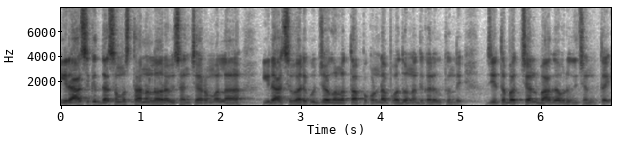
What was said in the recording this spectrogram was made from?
ఈ రాశికి దశమ స్థానంలో రవి సంచారం వల్ల ఈ రాశి వారికి ఉద్యోగంలో తప్పకుండా పదోన్నతి కలుగుతుంది. జీతభత్యాలు బాగా వృద్ధి చెందుతాయి.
